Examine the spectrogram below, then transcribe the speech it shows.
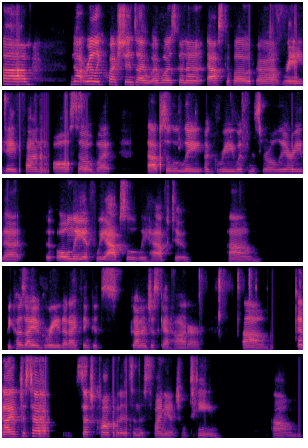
Um, not really questions. I, I was gonna ask about uh, rainy day fund also, but absolutely agree with Mr. O'Leary that only if we absolutely have to. Um, because I agree that I think it's gonna just get harder. Um, and I just have such confidence in this financial team. Um,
